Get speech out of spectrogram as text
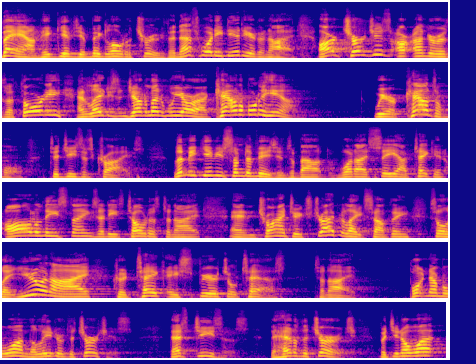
bam, He gives you a big load of truth. And that's what He did here tonight. Our churches are under His authority. And ladies and gentlemen, we are accountable to Him. We are accountable to Jesus Christ. Let me give you some divisions about what I see. I've taken all of these things that he's told us tonight and trying to extrapolate something so that you and I could take a spiritual test tonight. Point number one the leader of the churches. That's Jesus, the head of the church. But you know what?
